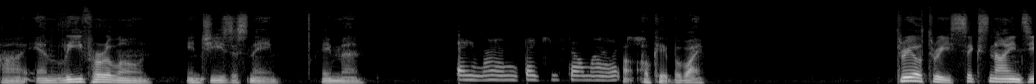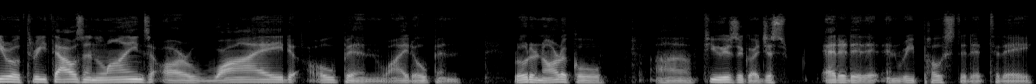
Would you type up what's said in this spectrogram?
uh, and leave her alone in Jesus' name. Amen. Amen. Thank you so much. Uh, okay, bye bye. 303 690 3000 lines are wide open, wide open. Wrote an article uh, a few years ago. I just edited it and reposted it today.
